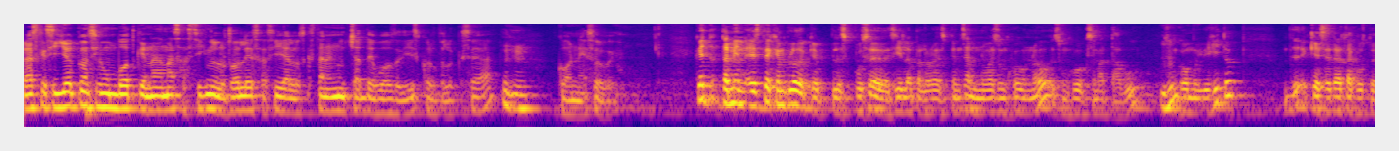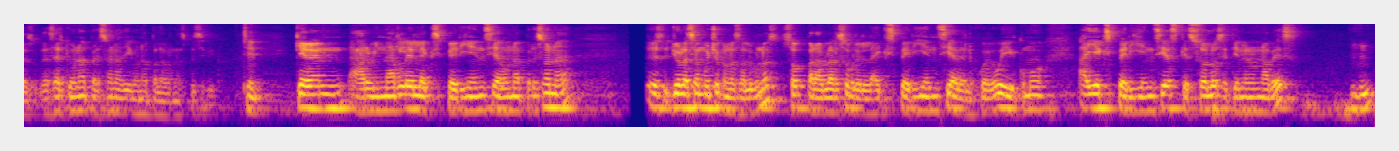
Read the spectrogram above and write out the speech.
la verdad es que si yo consigo un bot que nada más asigne los roles así a los que están en un chat de voz de Discord o lo que sea, Ujú. con eso, güey. Que también este ejemplo de que les puse de decir la palabra despensa no es un juego nuevo, es un juego que se llama Tabú, es un juego muy viejito, de- que se trata justo de eso, de hacer que una persona diga una palabra en específico. Sí. Quieren arruinarle la experiencia a una persona. Yo lo hacía mucho con los alumnos so- para hablar sobre la experiencia del juego y cómo hay experiencias que solo se tienen una vez. Ujú.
